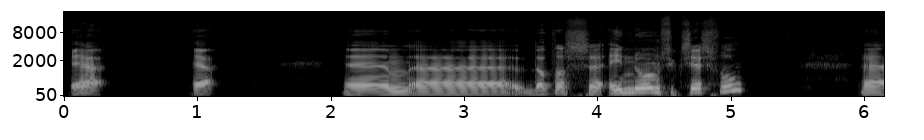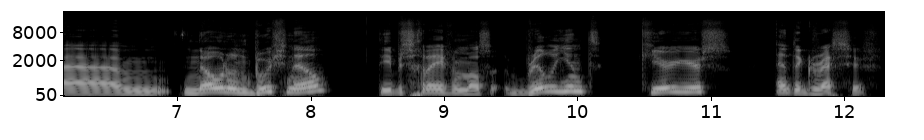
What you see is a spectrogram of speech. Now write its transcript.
ja, ja. En eh, dat was eh, enorm succesvol. Ehm, Nolan Bushnell, die beschreef hem als brilliant, curious and aggressive.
